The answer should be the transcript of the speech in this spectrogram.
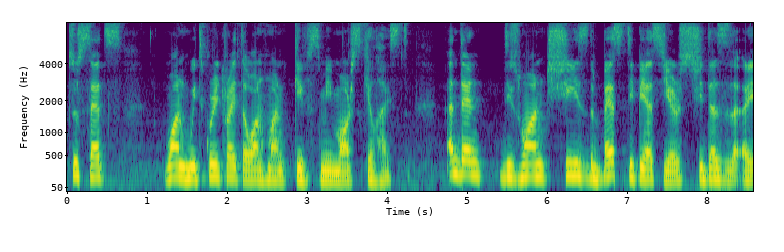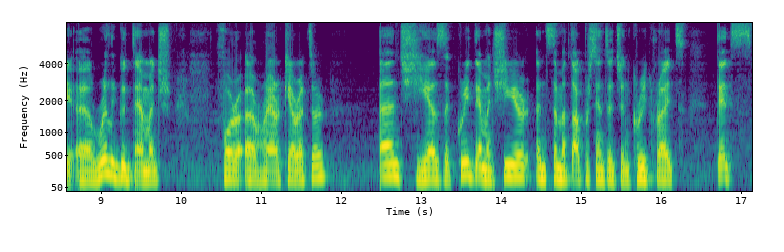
two sets, one with crit rate, the one one gives me more skill haste. And then this one, she's the best DPS here, she does a, a really good damage for a rare character. And she has a crit damage here and some attack percentage and crit rate. That's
